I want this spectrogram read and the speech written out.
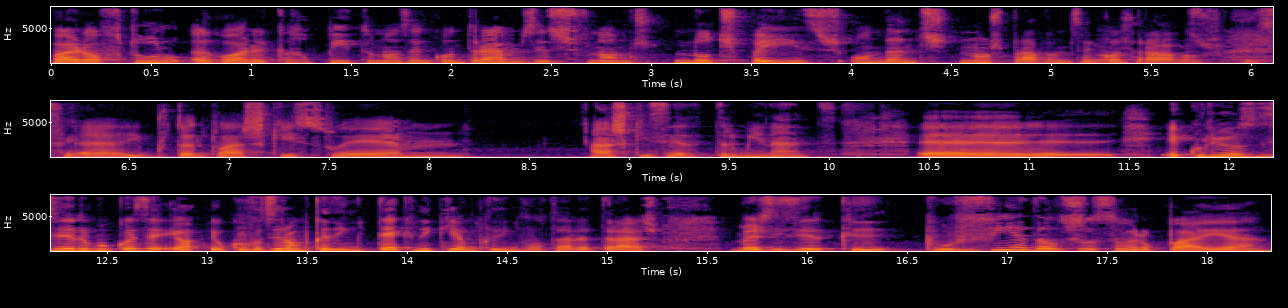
para o futuro, agora que, repito, nós encontramos esses fenómenos noutros países onde antes não esperávamos encontrá-los. e, portanto, acho que isso é hum, Acho que isso é determinante. Uh, é curioso dizer uma coisa, eu, eu vou dizer é um bocadinho técnico e é um bocadinho voltar atrás, mas dizer que, por via da legislação europeia,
